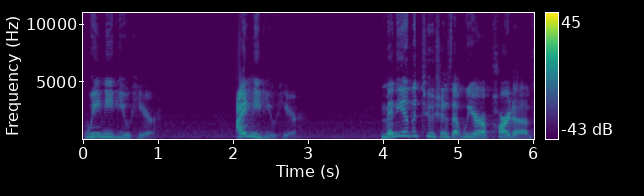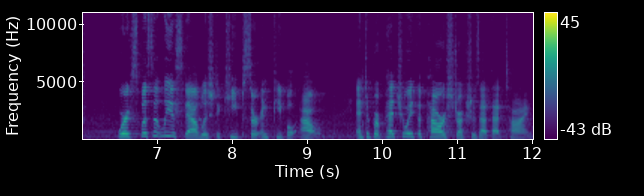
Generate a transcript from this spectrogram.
we need you here. I need you here. Many of the tuitions that we are a part of were explicitly established to keep certain people out and to perpetuate the power structures at that time.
